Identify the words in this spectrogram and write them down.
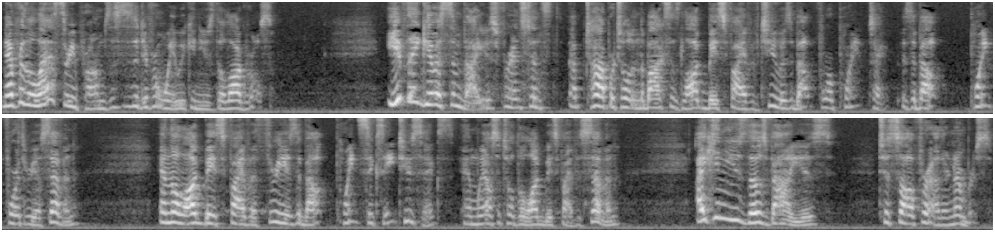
Now for the last three problems, this is a different way we can use the log rules. If they give us some values, for instance, up top we're told in the boxes log base 5 of 2 is about 4 point, sorry, is about 0.4307, and the log base 5 of 3 is about 0.6826, and we also told the log base 5 of 7, I can use those values to solve for other numbers.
